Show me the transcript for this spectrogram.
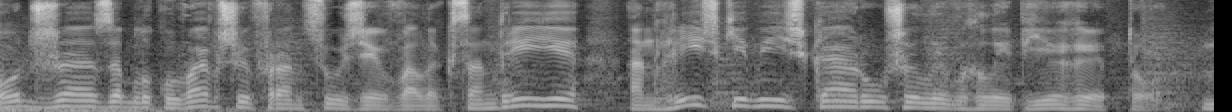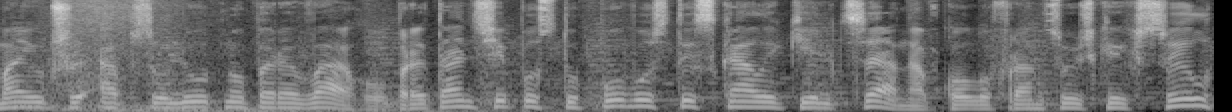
Отже, заблокувавши французів в Олександрії, англійські війська рушили вглиб Єгипту. Маючи абсолютну перевагу, британці поступово стискали кільце навколо французьких сил.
